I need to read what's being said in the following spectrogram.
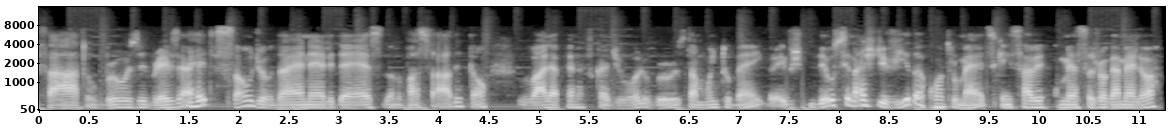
Exato, o Brewers e Braves é a reedição de, da NLDS do ano passado, então vale a pena ficar de olho. O Brewers está muito bem, Braves deu sinais de vida contra o Mets, quem sabe começa a jogar melhor.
